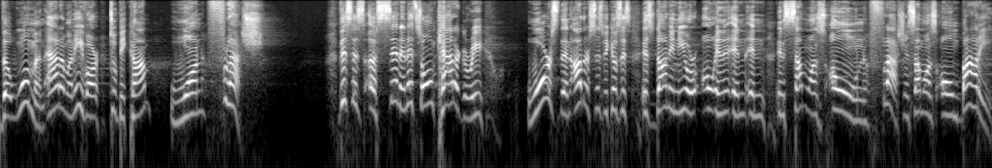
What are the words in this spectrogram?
the woman, Adam and Eve, are to become one flesh. This is a sin in its own category worse than other sins because it's, it's done in your own in, in, in, in someone's own flesh in someone's own body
